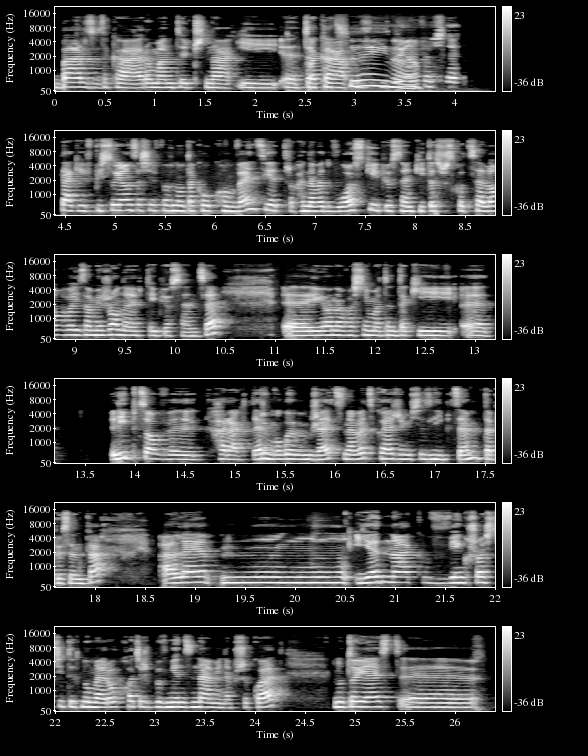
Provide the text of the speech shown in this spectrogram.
bardzo taka romantyczna i e, taka wpisująca się, tak, i wpisująca się w pewną taką konwencję, trochę nawet włoskiej piosenki, to jest wszystko celowe i zamierzone w tej piosence. E, I ona właśnie ma ten taki e, lipcowy charakter, mogłabym rzec, nawet kojarzy mi się z lipcem ta piosenka, ale mm, jednak w większości tych numerów, chociażby w Między Nami na przykład, no to jest... Yy,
